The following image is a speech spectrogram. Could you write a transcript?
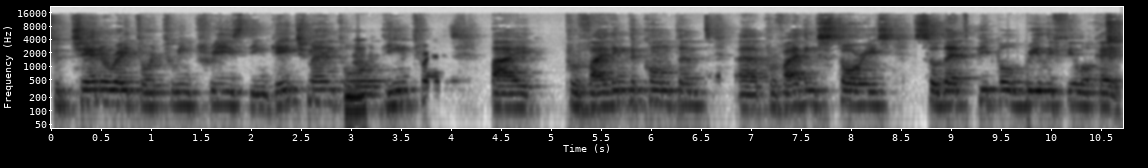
to generate or to increase the engagement mm-hmm. or the interest by providing the content, uh, providing stories, so that people really feel okay.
